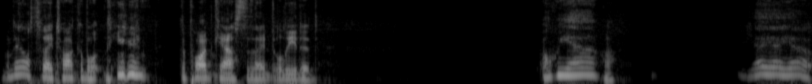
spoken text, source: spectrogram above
What else did I talk about? the podcast that I deleted. Oh yeah. Yeah, yeah, yeah.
